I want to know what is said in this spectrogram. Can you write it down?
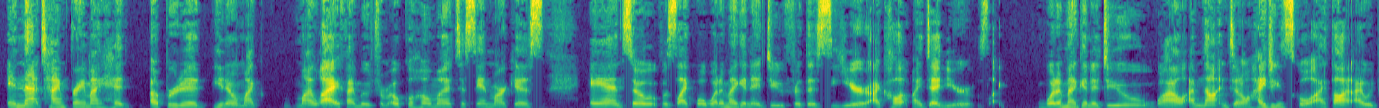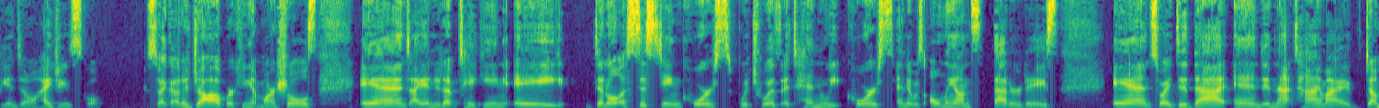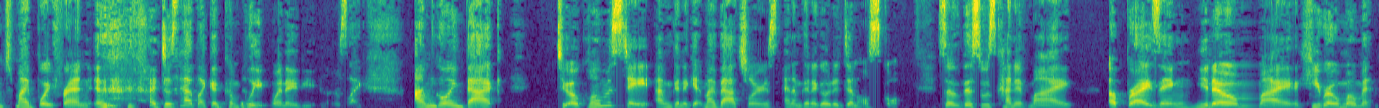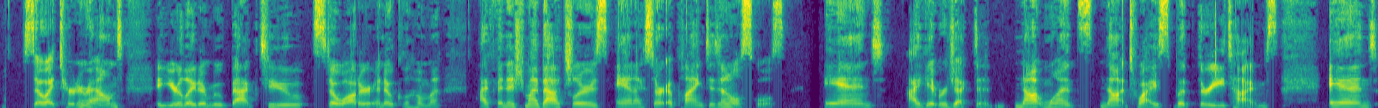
in that time frame, I had uprooted, you know, my my life. I moved from Oklahoma to San Marcos and so it was like, well, what am I going to do for this year? I call it my dead year. It was like, what am I going to do while I'm not in dental hygiene school? I thought I would be in dental hygiene school. So I got a job working at Marshall's and I ended up taking a dental assisting course, which was a 10 week course and it was only on Saturdays. And so I did that. And in that time, I dumped my boyfriend and I just had like a complete 180. I was like, I'm going back to Oklahoma State. I'm going to get my bachelor's and I'm going to go to dental school. So this was kind of my uprising, you know, my hero moment. So I turn around a year later, move back to Stillwater in Oklahoma. I finish my bachelor's and I start applying to dental schools. And I get rejected, not once, not twice, but three times. And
